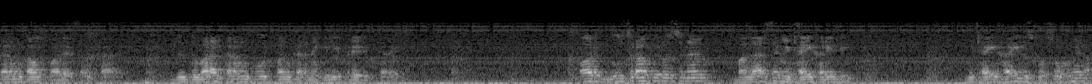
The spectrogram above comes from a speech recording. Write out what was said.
कर्म का उत्पादक संस्कार है, जो दोबारा कर्म को उत्पन्न करने के लिए प्रेरित करेगा। और दूसरा फिर उसने बाज़ार से मिठाई खरीदी। मिठाई खाई, उसको सुख मिला।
